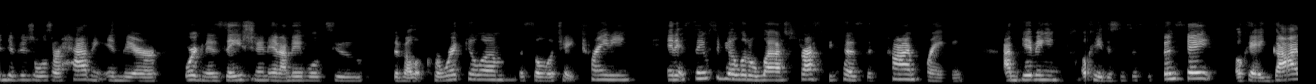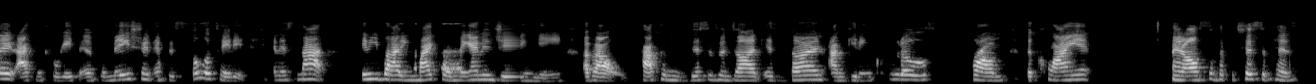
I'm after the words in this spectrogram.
individuals are having in their organization, and I'm able to develop curriculum, facilitate training, and it seems to be a little less stress because the time frame I'm giving, okay, this is a suspense date. Okay, got it. I can create the information and facilitate it. And it's not anybody micromanaging me about how come this isn't done. It's done. I'm getting kudos from the client and also the participants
